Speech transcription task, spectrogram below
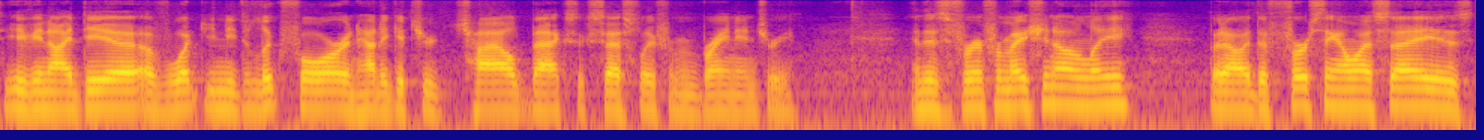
to give you an idea of what you need to look for and how to get your child back successfully from a brain injury. And this is for information only, but I, the first thing I want to say is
